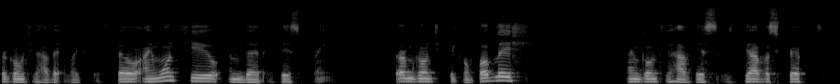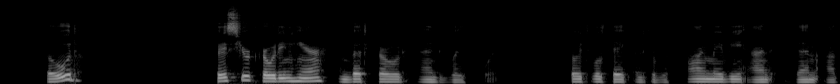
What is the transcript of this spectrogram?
we're going to have it like this. So I want to embed this frame. So I'm going to click on publish. I'm going to have this JavaScript code. Paste your code in here, embed code, and wait for it. So it will take a little bit of time maybe, and then at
